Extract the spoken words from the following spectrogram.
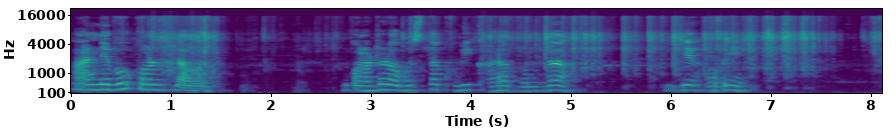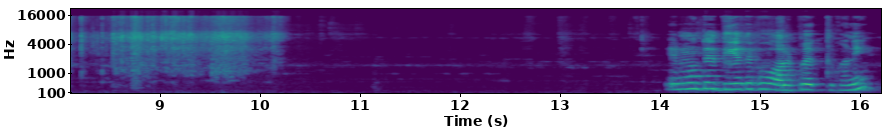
আর নেব কর্নফ্লাওয়ার। গলাটার অবস্থা খুবই খারাপ, বন্ধুরা। যে হবে? এর মধ্যে দিয়ে দেব অল্প একটুখানি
